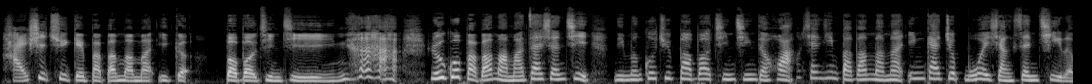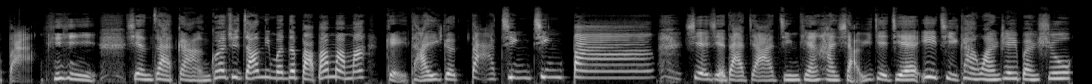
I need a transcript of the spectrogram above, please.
还是去给爸爸妈妈一个抱抱亲亲。哈哈，如果爸爸妈妈再生气，你们过去抱抱亲亲的话，相信爸爸妈妈应该就不会想生气了吧？嘿嘿，现在赶快去找你们的爸爸妈妈，给他一个大亲亲吧。谢谢大家今天和小鱼姐姐一起看完这一本书。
